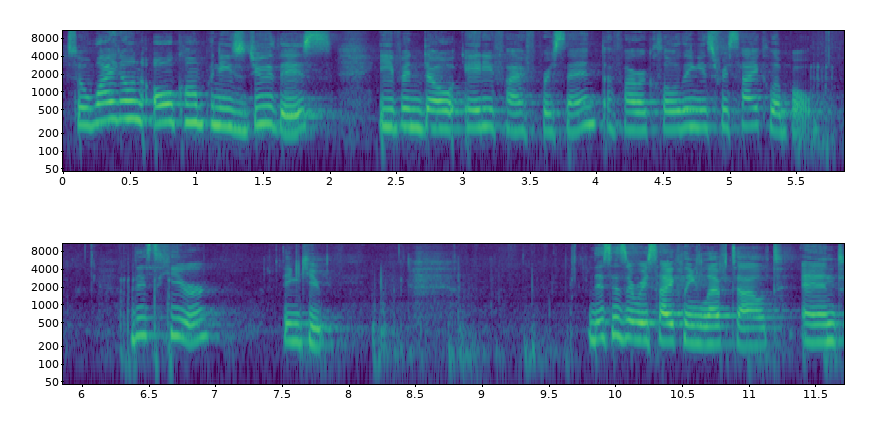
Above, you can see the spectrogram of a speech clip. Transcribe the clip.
So why don't all companies do this, even though 85% of our clothing is recyclable? This here, thank you. This is a recycling left out, and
